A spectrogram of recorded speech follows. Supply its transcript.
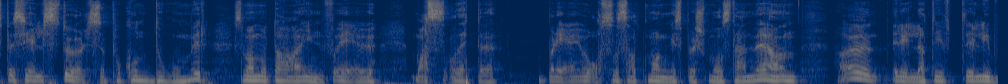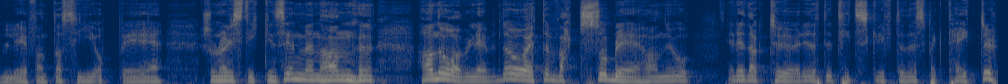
spesiell størrelse på kondomer som man måtte ha innenfor EU. Masse av dette ble jo også satt mange spørsmålstegn ved. Han har jo relativt livlig fantasi oppi journalistikken sin, men han, han, overlevde, og etter hvert så ble han jo redaktør i dette tidsskriftet The Spectator.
